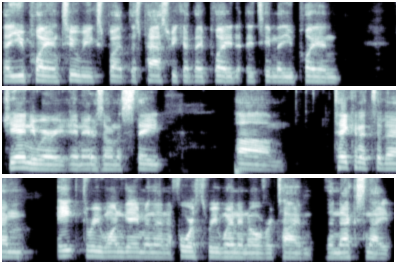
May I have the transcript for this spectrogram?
that you play in two weeks, but this past weekend they played a team that you play in January in Arizona State. Um, taking it to them eight three one game and then a four three win in overtime the next night.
